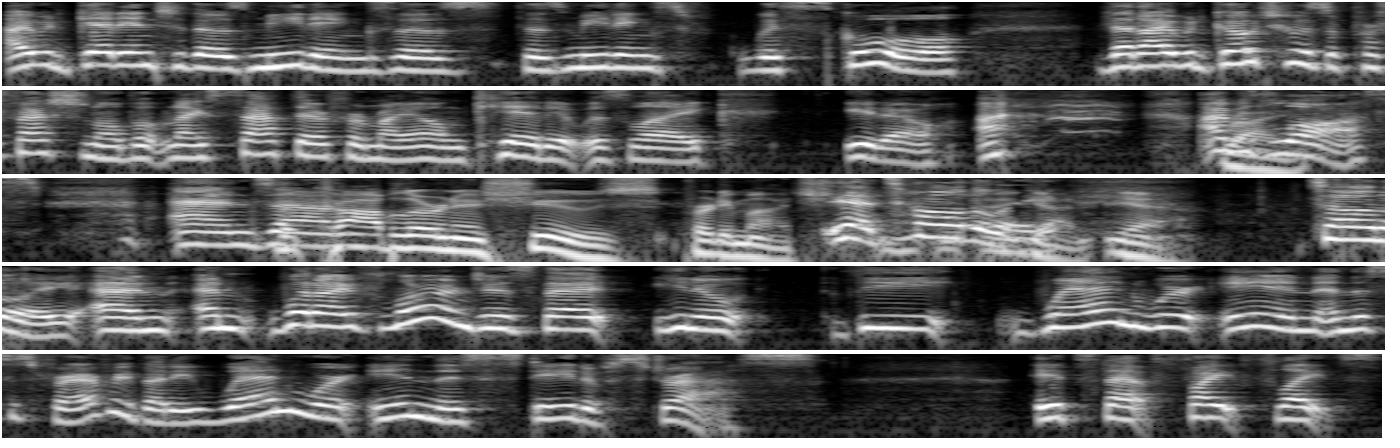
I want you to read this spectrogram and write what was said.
I would get into those meetings, those those meetings with school that I would go to as a professional, but when I sat there for my own kid, it was like, you know, I, I was right. lost. And the um, cobbler in his shoes, pretty much. Yeah, totally. Yeah, totally. And and what I've learned is that you know the when we're in, and this is for everybody, when we're in this state of stress, it's that fight, flight,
